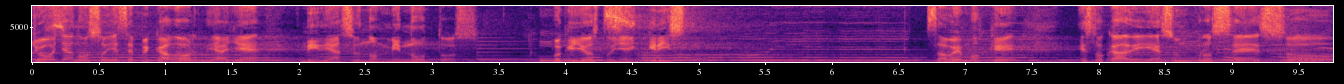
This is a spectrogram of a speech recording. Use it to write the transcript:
yo ya no soy ese pecador de ayer ni de hace unos minutos, porque yo estoy en Cristo. Sabemos que esto cada día es un proceso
